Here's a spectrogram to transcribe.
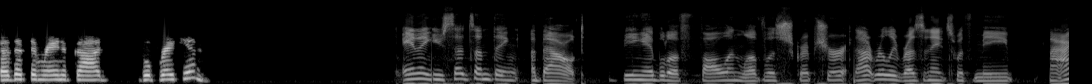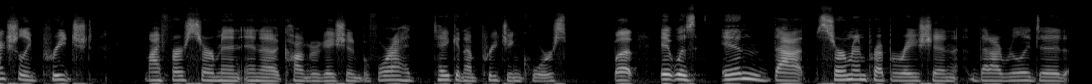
so that the reign of God will break in. Anna, you said something about being able to fall in love with scripture. That really resonates with me. I actually preached my first sermon in a congregation before I had taken a preaching course, but it was in that sermon preparation that I really did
